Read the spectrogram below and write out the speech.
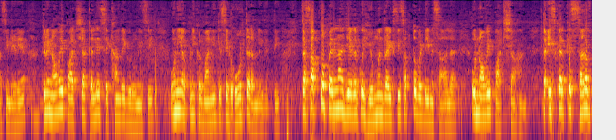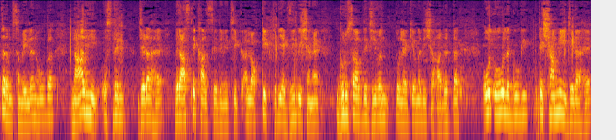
ਅਸੀਂ ਦੇ ਰਹੇ ਹਾਂ ਕਿਉਂਕਿ ਨੌਵੇਂ ਪਾਤਸ਼ਾਹ ਕੱਲੇ ਸਿੱਖਾਂ ਦੇ ਗੁਰੂ ਨਹੀਂ ਸੀ। ਉਹਨੇ ਆਪਣੀ ਕੁਰਬਾਨੀ ਕਿਸੇ ਹੋਰ ਧਰਮ ਲਈ ਦਿੱਤੀ। ਤਾਂ ਸਭ ਤੋਂ ਪਹਿਲਾਂ ਜੇ ਅਗਰ ਕੋਈ ਹਿਊਮਨ ਰਾਈਟਸ ਦੀ ਸਭ ਤੋਂ ਵੱਡੀ ਮਿਸਾਲ ਹੈ, ਉਹ ਨੌਵੇਂ ਪਾਤਸ਼ਾਹ ਹਨ। ਤਾਂ ਇਸ ਕਰਕੇ ਸਰਵ ਧਰਮ ਸੰਮੇਲਨ ਹੋਊਗਾ। ਨਾਲ ਹੀ ਉਸ ਦਿਨ ਜਿਹੜਾ ਹੈ, ਵਿਰਾਸਤੇ ਖਾਲਸੇ ਦੇ ਵਿੱਚ ਇੱਕ ਅਲੌਕਿਕ ਜਿਹੜੀ ਐਗਜ਼ੀਬਿਸ਼ਨ ਹੈ, ਗੁਰੂ ਸਾਹਿਬ ਦੇ ਜੀਵਨ ਤੋਂ ਲੈ ਕੇ ਉਹਨਾਂ ਦੀ ਸ਼ਹਾਦਤ ਤੱਕ ਉਹ ਉਹ ਲੱਗੂਗੀ ਤੇ ਸ਼ਾਮੀ ਜਿਹੜਾ ਹੈ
